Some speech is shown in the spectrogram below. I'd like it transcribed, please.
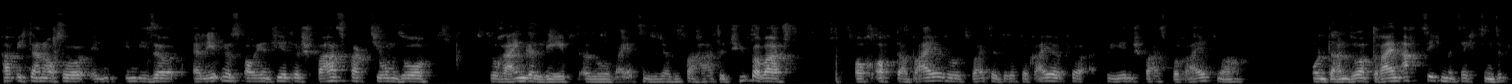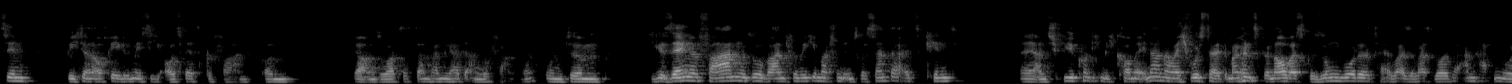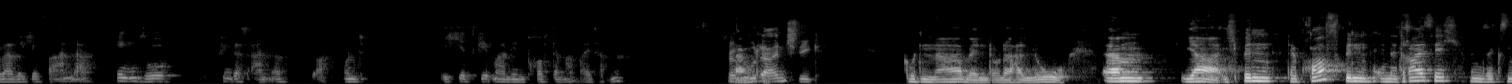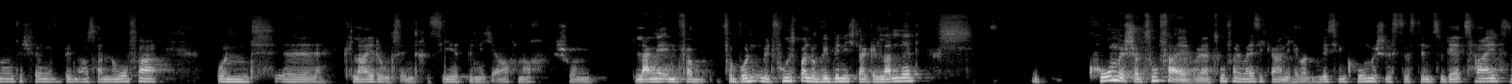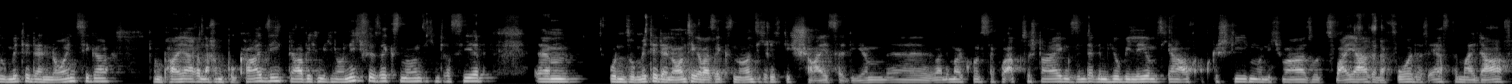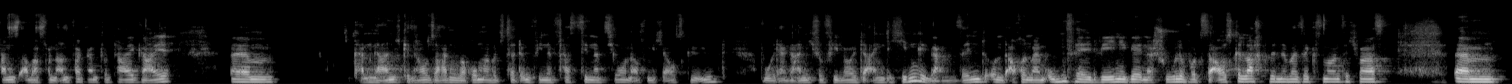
habe mich dann auch so in, in diese erlebnisorientierte Spaßfraktion so, so reingelebt. Also war jetzt nicht so der super harte Typ, aber auch oft dabei, so zweite, dritte Reihe für, für jeden Spaß bereit. Ja. Und dann so ab 83 mit 16, 17 bin ich dann auch regelmäßig auswärts gefahren. Ähm, ja, und so hat es dann bei mir halt angefangen. Ne? Und ähm, die Gesänge, Fahren und so waren für mich immer schon interessanter als Kind. Äh, ans Spiel konnte ich mich kaum erinnern, aber ich wusste halt immer ganz genau, was gesungen wurde, teilweise was Leute anhatten oder welche Fahnen da hingen. So fing das an. Ne? So, und ich jetzt gebe mal den Prof da mal weiter. Ne? Schon ein guter Einstieg. Guten Abend oder Hallo. Ähm, ja, ich bin der Prof, bin Ende 30, bin 96, bin aus Hannover und äh, kleidungsinteressiert bin ich auch noch schon lange in Ver verbunden mit Fußball. Und wie bin ich da gelandet? Komischer Zufall, oder Zufall weiß ich gar nicht, aber ein bisschen komisch ist das, denn zu der Zeit, so Mitte der 90er, ein paar Jahre nach dem Pokalsieg, da habe ich mich noch nicht für 96 interessiert, ähm, Und so Mitte der 90er war 96 richtig scheiße. Die haben, äh, waren immer kurz davor abzusteigen, sind dann im Jubiläumsjahr auch abgestiegen und ich war so zwei Jahre davor das erste Mal da, fand es aber von Anfang an total geil. Ähm, kann gar nicht genau sagen, warum, aber das hat irgendwie eine Faszination auf mich ausgeübt, wo da gar nicht so viele Leute eigentlich hingegangen sind. Und auch in meinem Umfeld wenige. In der Schule wurdest du ausgelacht, wenn du bei 96 warst. Ähm,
